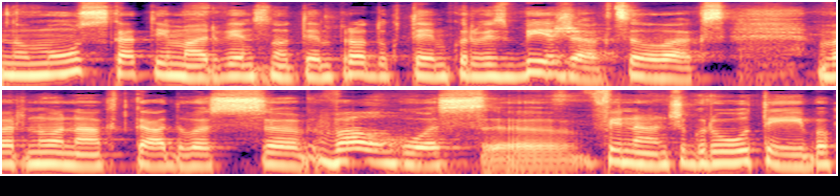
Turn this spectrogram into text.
nu, mūsu skatījumā ir viens no tiem produktiem, kur visbiežāk cilvēks var nonākt kādos valgos finanšu grūtību.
